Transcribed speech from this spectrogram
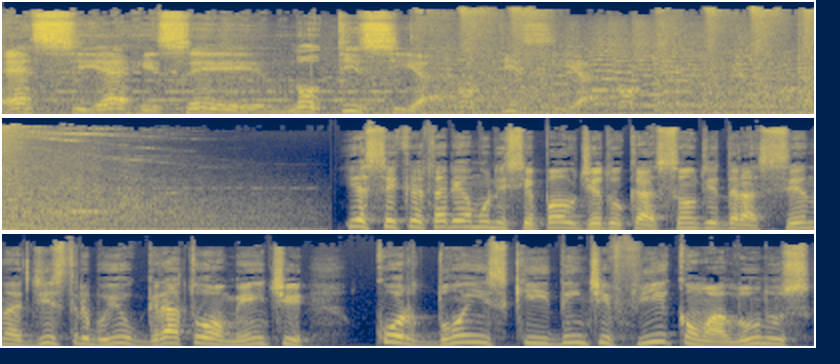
SRC Notícia. Notícia. E a Secretaria Municipal de Educação de Dracena distribuiu gratuitamente cordões que identificam alunos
